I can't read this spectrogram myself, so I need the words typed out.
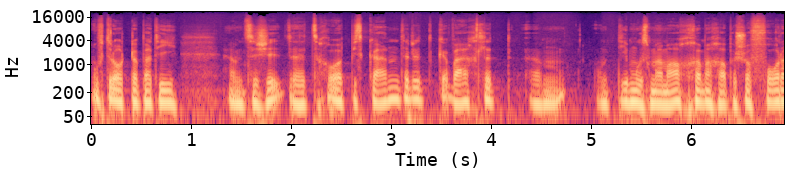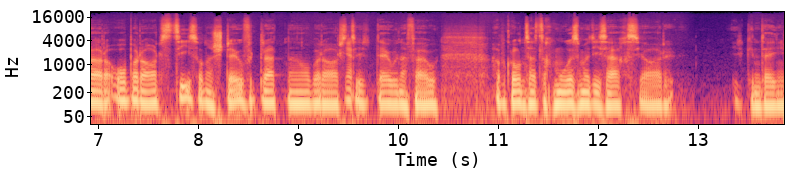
auf der Orthopädie. Ähm, es ist, da hat sich auch etwas geändert, gewechselt. Ähm, und die muss man machen. Man kann aber schon vorher ein Oberarzt sein, so ein stellvertretender Oberarzt Ja. in diesen Fällen. Aber grundsätzlich muss man die sechs Jahre irgendwann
